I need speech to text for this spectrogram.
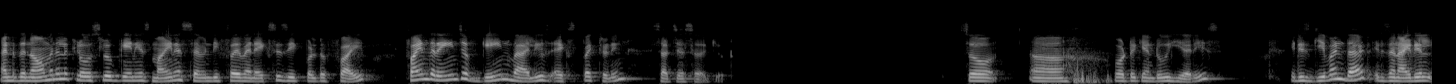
and the nominal closed loop gain is minus 75 and X is equal to 5, find the range of gain values expected in such a circuit. So uh, what we can do here is it is given that it is an ideal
